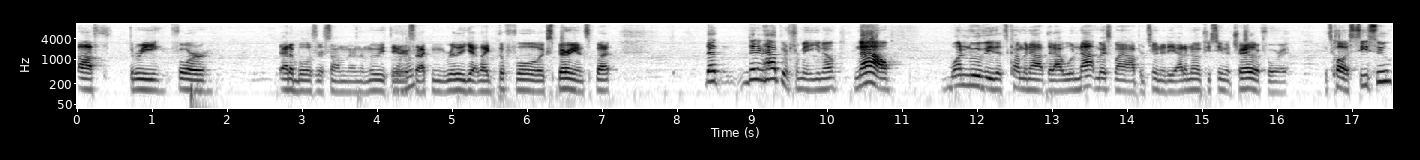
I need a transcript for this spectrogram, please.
off three, four edibles or something in the movie theater, Mhm. so I can really get like the full experience. But that didn't happen for me, you know. Now, one movie that's coming out that I will not miss my opportunity. I don't know if you've seen the trailer for it. It's called Sisu.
